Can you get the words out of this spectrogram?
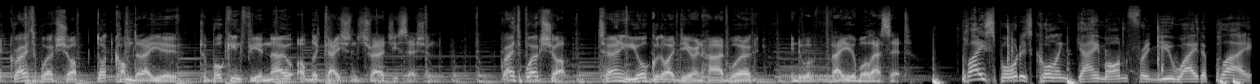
at growthworkshop.com.au to book in for your no obligation strategy session. Growth Workshop, turning your good idea and hard work into a valuable asset. PlaySport is calling Game On for a new way to play,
